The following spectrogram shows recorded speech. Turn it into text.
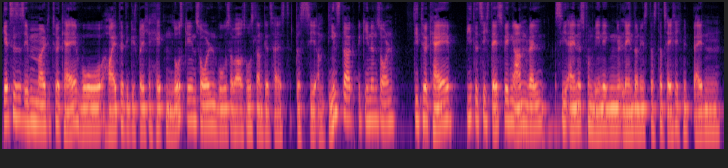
Jetzt ist es eben mal die Türkei, wo heute die Gespräche hätten losgehen sollen, wo es aber aus Russland jetzt heißt, dass sie am Dienstag beginnen sollen. Die Türkei bietet sich deswegen an, weil sie eines von wenigen Ländern ist, das tatsächlich mit beiden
